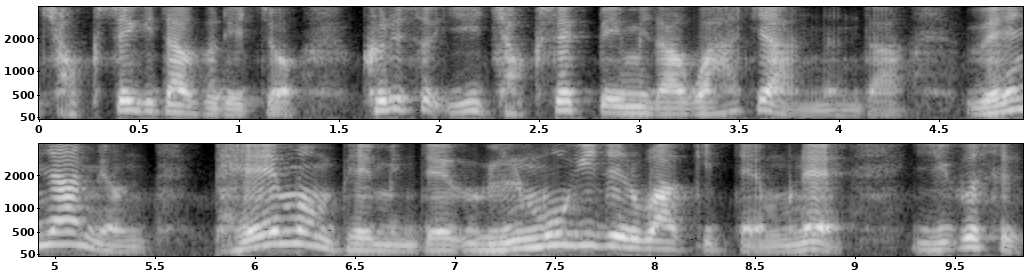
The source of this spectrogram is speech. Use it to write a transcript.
적색이다 그랬죠. 그래서 이 적색뱀이라고 하지 않는다. 왜냐하면 뱀은 뱀인데 을목이 들어왔기 때문에 이것을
